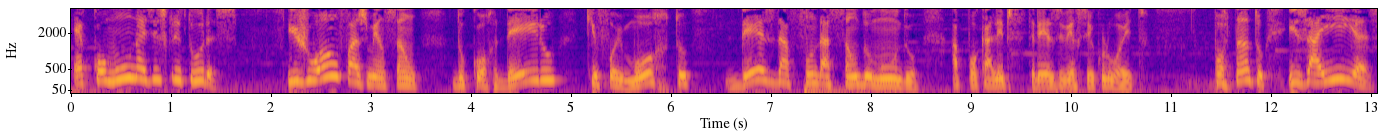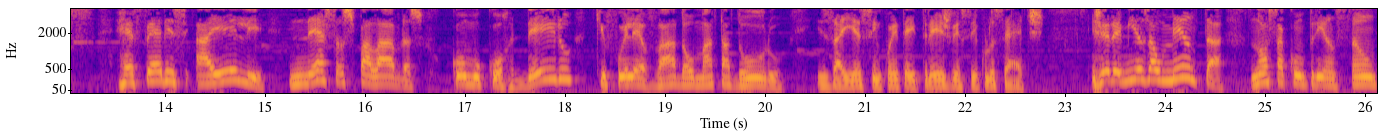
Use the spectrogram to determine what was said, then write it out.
é comum nas Escrituras. E João faz menção do cordeiro que foi morto desde a fundação do mundo. Apocalipse 13, versículo 8. Portanto, Isaías refere-se a ele nessas palavras como o cordeiro que foi levado ao matadouro. Isaías 53, versículo 7. Jeremias aumenta nossa compreensão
